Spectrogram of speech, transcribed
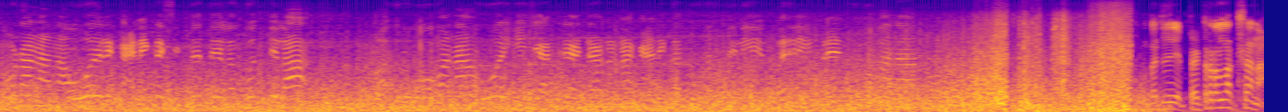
ನೋಡೋಣ ನಾವು ಹೋದರೆ ಕಾಣಿಕೆ ಸಿಗ್ತದೆ ಇಲ್ಲ ಗೊತ್ತಿಲ್ಲ. ಆದರೂ ಹೋಗೋಣ, ಹೋಗಿ ಜಾತ್ರೆ ಅಡ್ಡಾಡೋಣ, ಕಾಣಿಕೆ ತೋರಿಸ್ತೀನಿ. ಬರ್ರಿ ಫ್ರೆಂಡ್ಸ್ ಹೋಗೋಣ. ಬರ್ರಿ ಪೆಟ್ರೋಲ್ ಹಾಕ್ಸೋಣ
